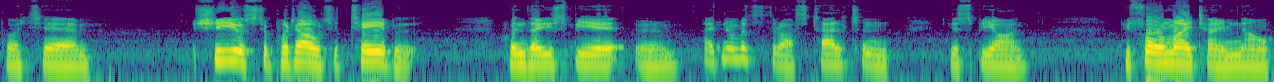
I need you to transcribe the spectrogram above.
But um, she used to put out a table when there used to be a, um, I don't know what's the Rás Tailteann used to be on, before my time now.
